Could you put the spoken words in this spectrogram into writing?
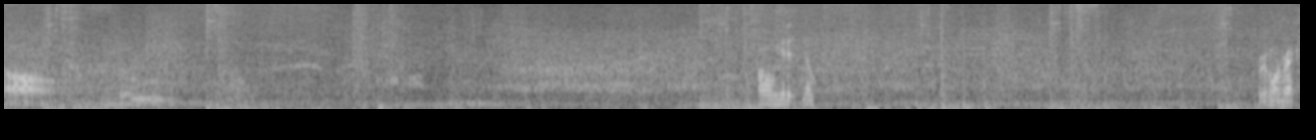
oh. Oh, he hit it. No. We're going Rex.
